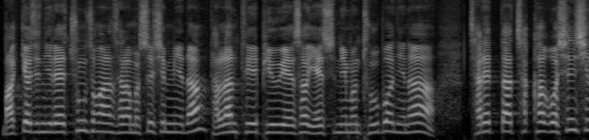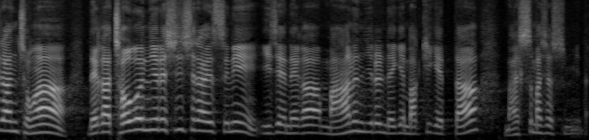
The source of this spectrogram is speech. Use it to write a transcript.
맡겨진 일에 충성하는 사람을 쓰십니다. 달란트의 비유에서 예수님은 두 번이나 잘했다 착하고 신실한 종아 내가 적은 일에 신실하였으니 이제 내가 많은 일을 내게 맡기겠다 말씀하셨습니다.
